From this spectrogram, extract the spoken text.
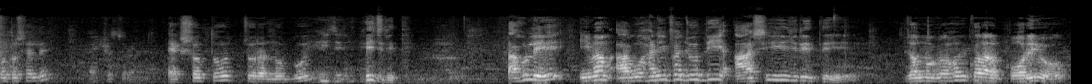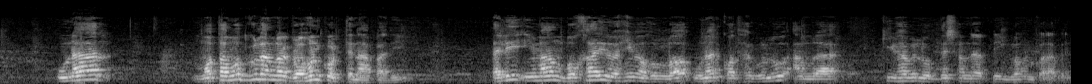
কত সালে? একশত চুরানব্বই হিজড়িতে তাহলে ইমাম আবু হানিফা যদি আশি হিজড়িতে জন্মগ্রহণ করার পরেও উনার মতামতগুলো আমরা গ্রহণ করতে না পারি তাহলে ইমাম বোখারি রহিমাহুল্লাহ উনার কথাগুলো আমরা কীভাবে লোকদের সামনে আপনি গ্রহণ করাবেন?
